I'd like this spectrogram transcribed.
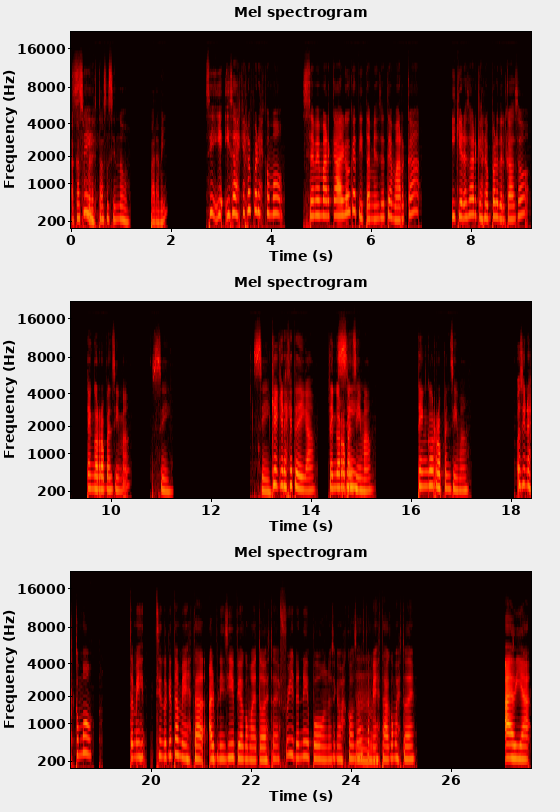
¿Acaso me Sí. lo estás haciendo para mí? Sí, y, y ¿sabes qué es lo peor? Es como... Se me marca algo que a ti también se te marca y quieres saber qué es lo peor del caso, tengo ropa encima. Sí. Sí. ¿Qué quieres que te diga? Tengo ropa Sí. encima. Tengo ropa encima. O si no es como... También siento que también está al principio como de todo esto de free the nipple, no sé qué más cosas. También Mm. estaba como esto de... Había...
